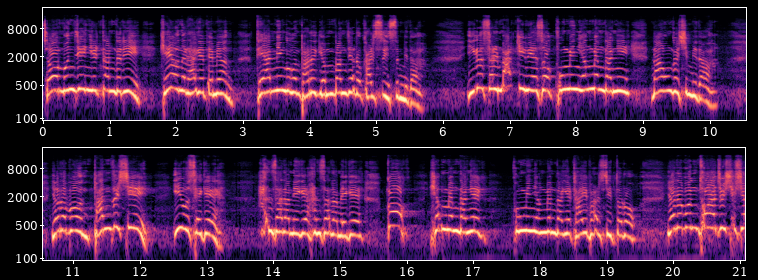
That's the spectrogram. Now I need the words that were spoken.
저 문재인 일당들이 개헌을 하게 되면 대한민국은 바로 연방제로 갈 수 있습니다. 이것을 막기 위해서 국민혁명당이 나온 것입니다. 여러분 반드시 이웃에게 한 사람에게 한 사람에게 꼭 혁명당에 국민혁명당에 가입할 수 있도록 여러분 도와주십시오.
